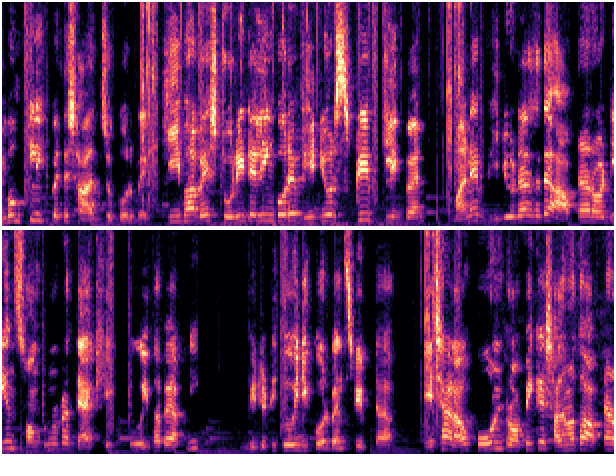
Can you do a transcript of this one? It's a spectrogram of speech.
এবং ক্লিক পেতে সাহায্য করবে। কীভাবে স্টোরি টেলিং করে ভিডিওর স্ক্রিপ্ট লিখবেন মানে ভিডিওটা যাতে আপনার অডিয়েন্স সম্পূর্ণটা দেখে। ওইভাবে আপনি ভিডিওটি তৈরি করবেন স্ক্রিপ্টটা। এছাড়াও কোন টপিকে সাধারণত আপনার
